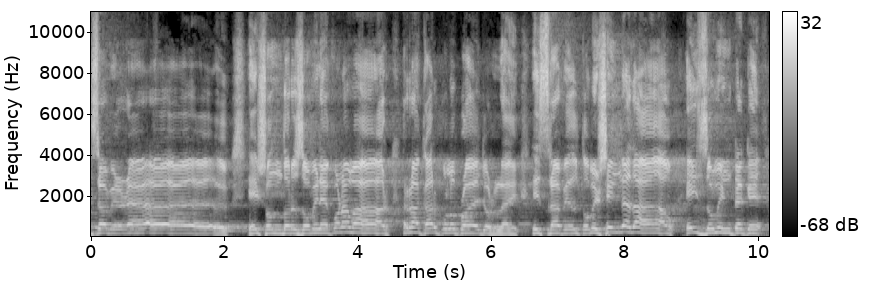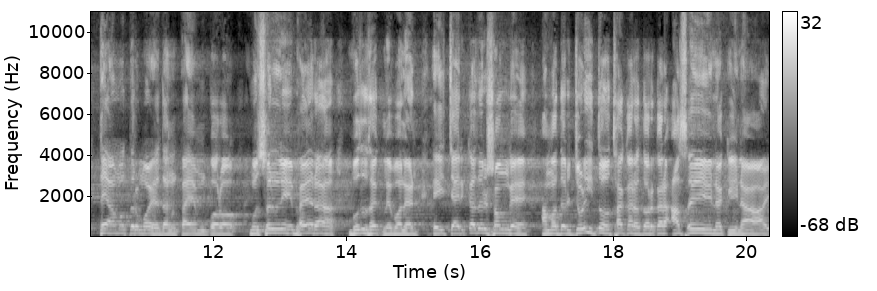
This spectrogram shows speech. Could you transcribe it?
ইসরাফিল এই সুন্দর জমিন এখন আমার রাখার কোনো প্রয়োজন নাই। ইসরাফিল, তুমি সিংহা দাও, এই জমিনটাকে কেয়ামতের ময়দান কায়েম করো। মুসল্লি ভাইরা বুঝে থাকলে বলেন, এই চার কাজের সঙ্গে আমাদের জড়িত থাকার দরকার আছে নাকি নাই?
